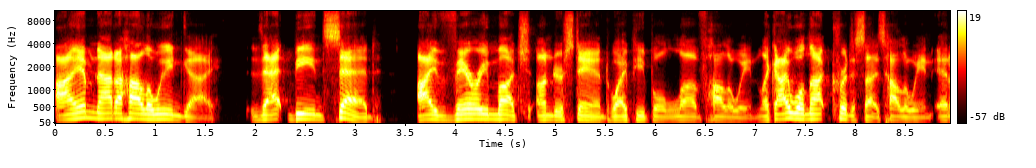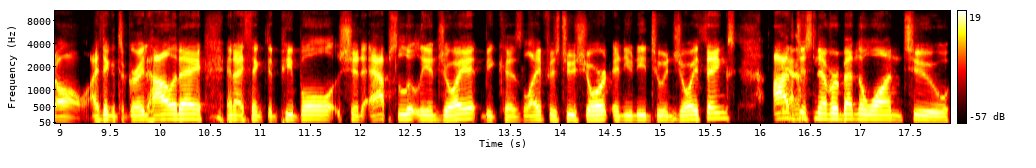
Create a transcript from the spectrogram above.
I am not a Halloween guy. That being said, I very much understand why people love Halloween. Like, I will not criticize Halloween at all. I think it's a great holiday, and I think that people should absolutely enjoy it because life is too short and you need to enjoy things. I've Yeah. just never been the one to,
